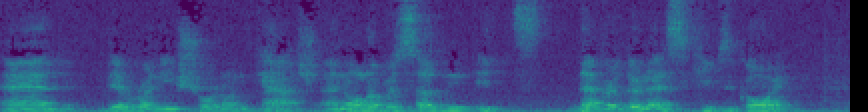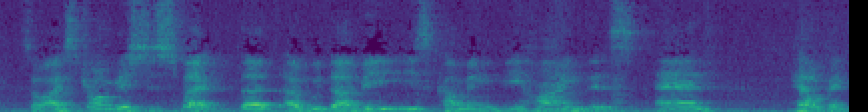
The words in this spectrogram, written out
and they're running short on cash. And all of a sudden, it nevertheless keeps going. So I strongly suspect that Abu Dhabi is coming behind this and helping.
